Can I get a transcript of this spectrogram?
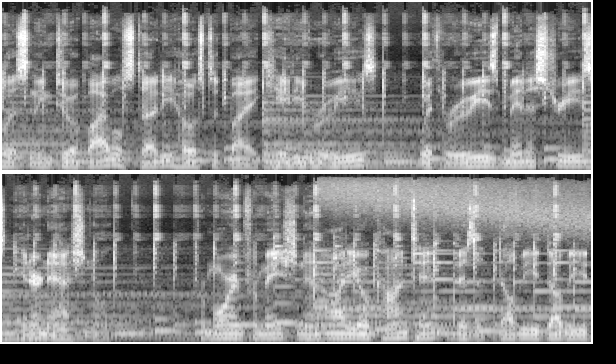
listening to a Bible study hosted by Katie Ruiz with Ruiz Ministries International. For more information and audio content, visit www.ruizmi.com.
